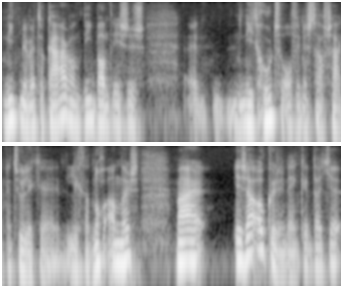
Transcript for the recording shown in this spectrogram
niet meer met elkaar, want die band is dus uh, niet goed. Of in een strafzaak natuurlijk uh, ligt dat nog anders. Maar je zou ook kunnen denken dat je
